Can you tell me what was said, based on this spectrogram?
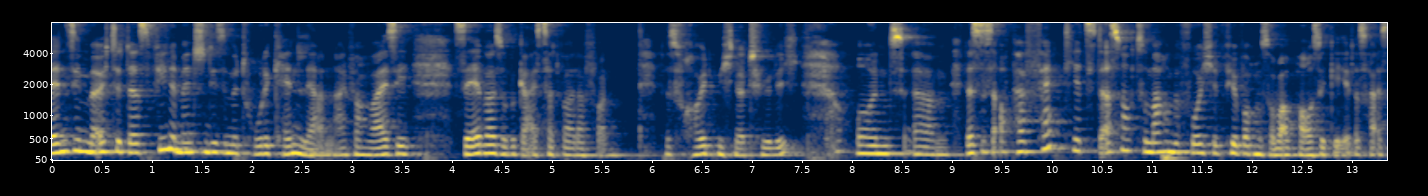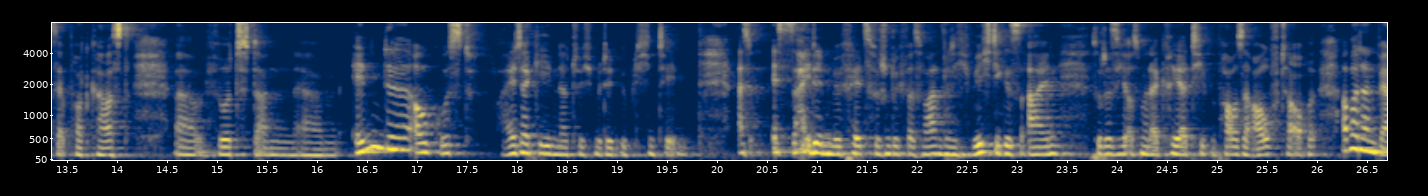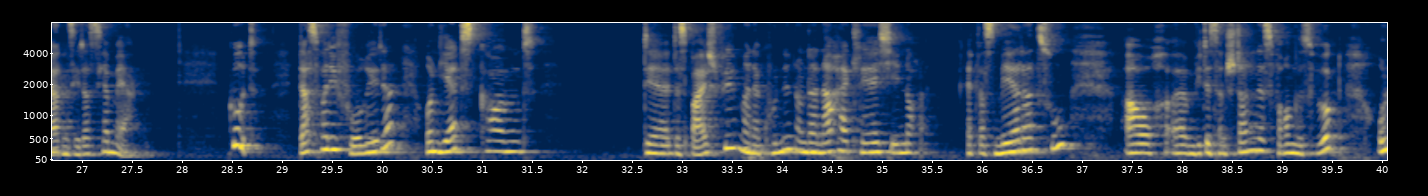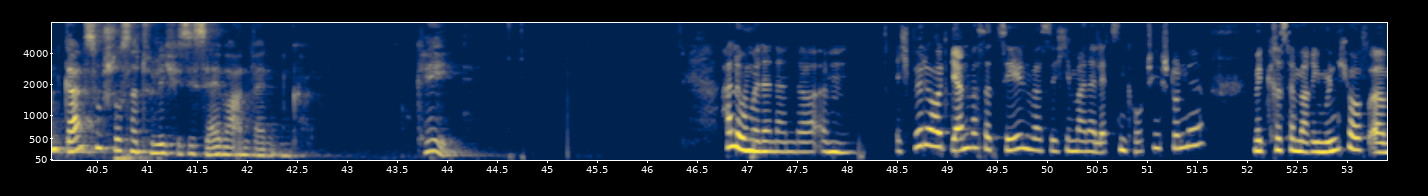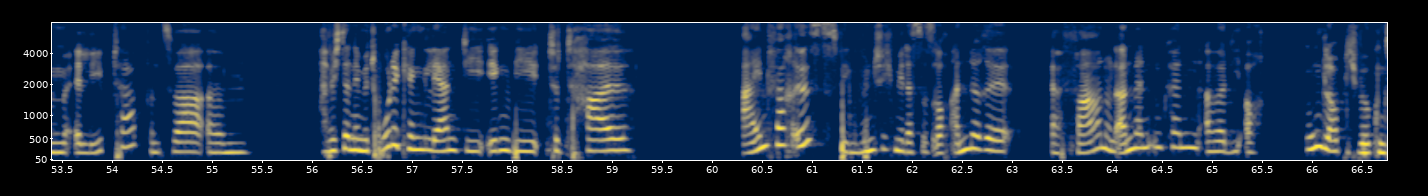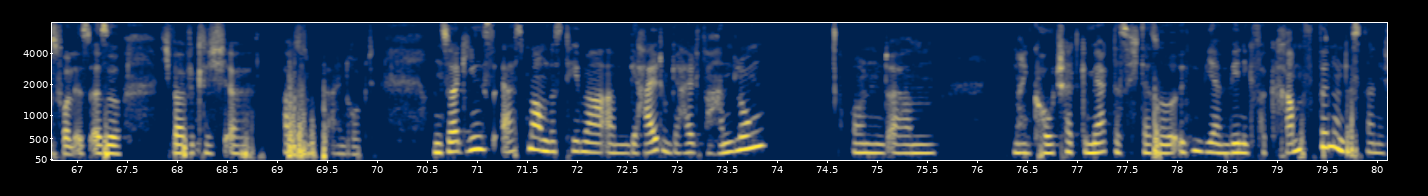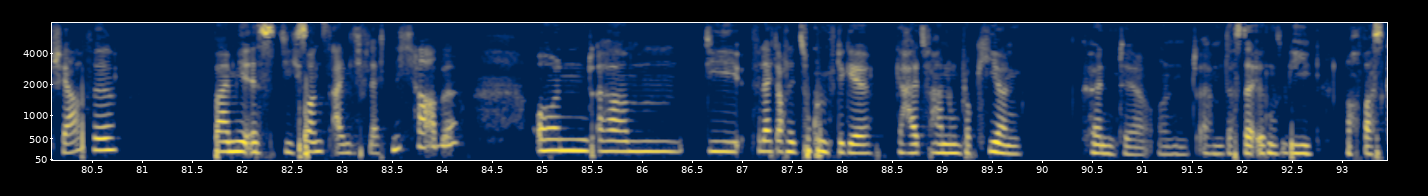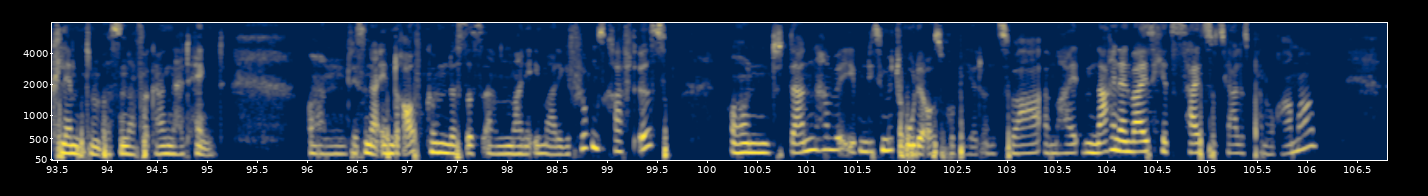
denn sie möchte, dass viele Menschen diese Methode kennenlernen, einfach weil sie selber so begeistert war davon. Das freut mich natürlich. Und ähm, das ist auch perfekt, jetzt das noch zu machen, bevor ich in vier Wochen Sommerpause gehe. Das heißt, der Podcast äh, wird dann ähm, Ende August weitergehen natürlich mit den üblichen Themen. Also es sei denn, mir fällt zwischendurch was wahnsinnig Wichtiges ein, so dass ich aus meiner kreativen Pause auftauche. Aber dann werden Sie das ja merken. Gut, das war die Vorrede und jetzt kommt der, das Beispiel meiner Kundin und danach erkläre ich Ihnen noch etwas mehr dazu, auch äh, wie das entstanden ist, warum das wirkt und ganz zum Schluss natürlich, wie Sie es selber anwenden können. Okay. Hallo miteinander. Ähm, ich würde heute gern was erzählen, was ich in meiner letzten Coachingstunde mit Christa Marie Münchhoff ähm, erlebt habe. Und zwar ähm, habe ich dann eine Methode kennengelernt, die irgendwie total einfach ist. Deswegen wünsche ich mir, dass das auch andere erfahren und anwenden können, aber die auch unglaublich wirkungsvoll ist. Also ich war wirklich äh, absolut beeindruckt. Und zwar ging es erstmal um das Thema ähm, Gehalt und Gehaltverhandlungen. Und ähm, mein Coach hat gemerkt, dass ich da so irgendwie ein wenig verkrampft bin und dass da eine Schärfe bei mir ist, die ich sonst eigentlich vielleicht nicht habe und ähm, die vielleicht auch eine zukünftige Gehaltsverhandlung blockieren könnte und ähm, dass da irgendwie noch was klemmt und was in der Vergangenheit hängt. Und wir sind da eben draufgekommen, dass das ähm, meine ehemalige Führungskraft ist. Und dann haben wir eben diese Methode ausprobiert. Und zwar im Nachhinein weiß ich jetzt, es heißt soziales Panorama.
